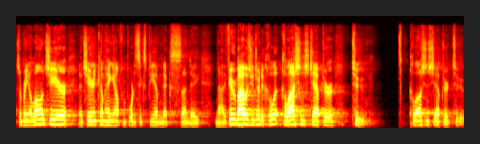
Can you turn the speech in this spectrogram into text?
So bring a lawn chair and a chair and come hang out from 4 to 6 p.m. next Sunday night. If you have your Bibles, you can turn to Colossians chapter 2. Colossians chapter 2. You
